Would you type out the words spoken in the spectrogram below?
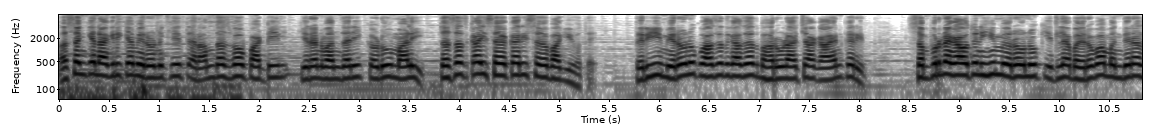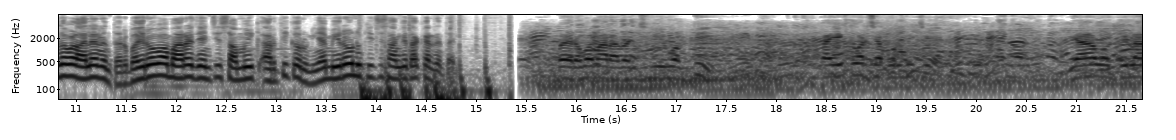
असंख्य नागरिक या मिरवणुकीत रामदासभाऊ पाटील किरण वांजारी कडू माळी तसंच काही सहकारी सहभागी होते. तरीही मिरवणूक वाजत गाजत भारुडाच्या गायन करीत संपूर्ण गावातून ही मिरवणूक इथल्या भैरोबा मंदिराजवळ आल्यानंतर भैरोबा महाराज यांची सामूहिक आरती करून या मिरवणुकीची सांगता करण्यात आली. भैरोबा महाराजांची ही काही एक वर्षापूर्वीची आहे. या वक्तीला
